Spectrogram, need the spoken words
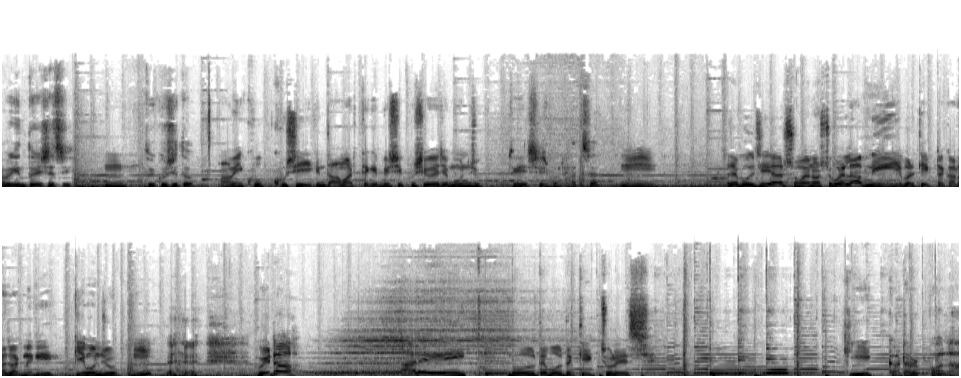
আমি কিন্তু এসেছি। হুম। তুই খুশি তো? আমি খুব খুশি কিন্তু আমার থেকে বেশি খুশি হয়েছে মঞ্জু। তুই এসেছিস বলে। আচ্ছা। হুম। আচ্ছা বলছি আর সময় নষ্ট করে লাভ নেই। এবার কেকটা কাটা যাক নাকি? কি মঞ্জু? হুম? ওয়েটা আরে এই বলতে বলতে কেক চলে এসছে। কেক কাটার পালা।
